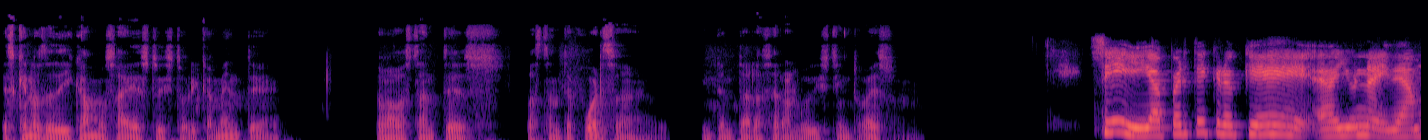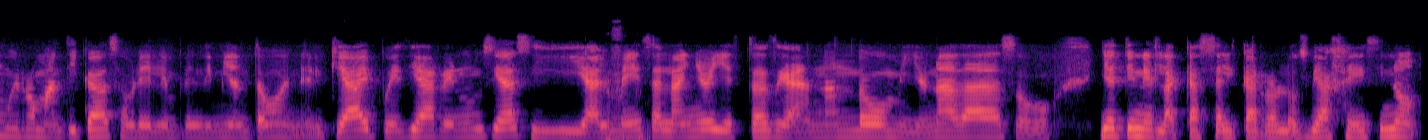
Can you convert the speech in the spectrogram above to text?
es que nos dedicamos a esto históricamente, toma bastantes, bastante fuerza intentar hacer algo distinto a eso. Sí, aparte creo que hay una idea muy romántica sobre el emprendimiento en el que hay, pues ya renuncias y al mes, al año ya estás ganando millonadas o ya tienes la casa, el carro, los viajes y no,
